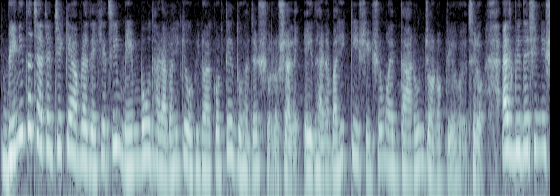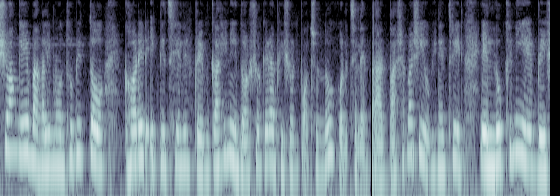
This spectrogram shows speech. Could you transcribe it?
বিনীতা চ্যাটার্জিকে আমরা দেখেছি মেম্বউ ধারাবাহিকে অভিনয় করতে দু হাজার ষোলো সালে। এই ধারাবাহিকটি সেই সময় দারুণ জনপ্রিয় হয়েছিল। এক বিদেশিনীর সঙ্গে বাঙালি মধ্যবিত্ত ঘরের একটি ছেলের প্রেম কাহিনী দর্শকেরা ভীষণ পছন্দও করেছিলেন। তার পাশাপাশি অভিনেত্রীর এই লুক নিয়ে বেশ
